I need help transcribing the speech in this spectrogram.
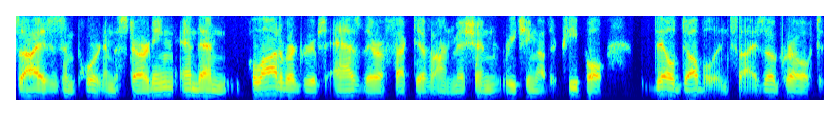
size is important in the starting, and then a lot of our groups, as they're effective on mission, reaching other people, they'll double in size. They'll grow up to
